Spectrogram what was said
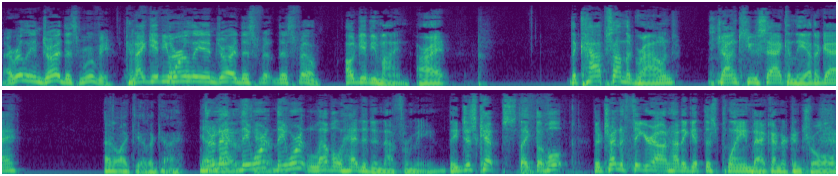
I really enjoyed this movie. Can I give you one? thoroughly enjoyed this this film? I'll give you mine. All right. The cops on the ground, John Cusack and the other guy. I don't like the other guy. They're not. They weren't. They weren't level headed enough for me. They just kept like the whole. They're trying to figure out how to get this plane back under control.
